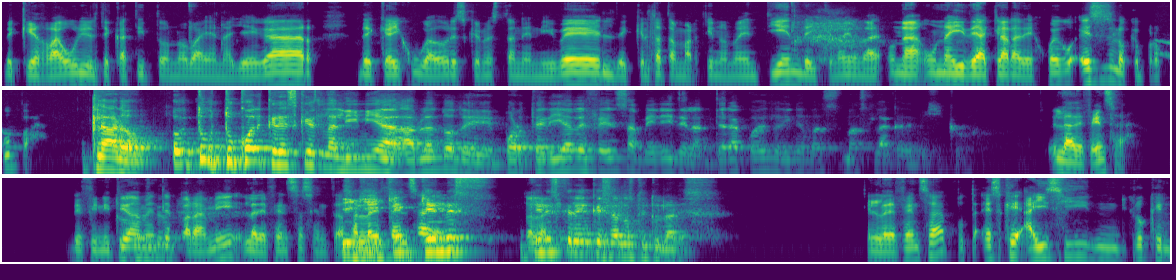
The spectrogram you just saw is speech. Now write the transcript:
de que Raúl y el Tecatito no vayan a llegar, de que hay jugadores que no están en nivel, de que el Tata Martino no entiende y que no hay una, idea clara de juego, eso es lo que preocupa. Claro. ¿Tú, ¿Tú, cuál crees que es la línea, hablando de portería, defensa, media y delantera, cuál es la línea más, más flaca de México? La defensa. Definitivamente para mí, la defensa central. ¿Quiénes, ¿quiénes creen que sean los titulares? En la defensa, es que ahí sí creo que,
